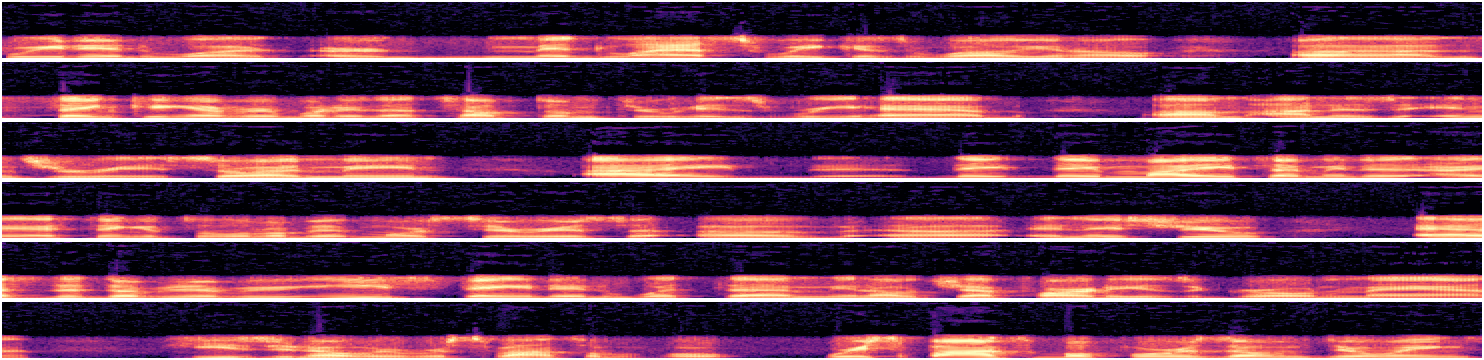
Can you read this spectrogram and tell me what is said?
tweeted what or mid last week as well. You know, uh, thanking everybody that's helped him through his rehab um, on his injuries. So I mean, I they they might. I mean, I, I think it's a little bit more serious of uh, an issue as the WWE stated with them. You know, Jeff Hardy is a grown man. He's you know responsible for responsible for his own doings.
